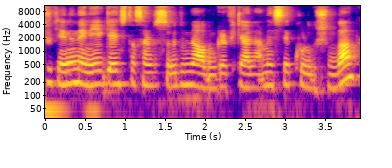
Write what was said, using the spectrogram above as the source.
Türkiye'nin en iyi genç tasarımcısı ödülünü aldım Grafikerler Meslek Kuruluşu'ndan.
